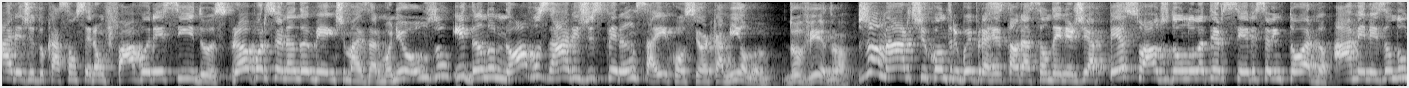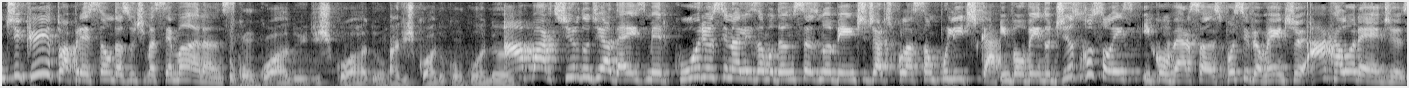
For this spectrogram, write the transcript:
área de educação serão favorecidos, proporcionando ambiente mais harmonioso e dando novos ares de esperança aí com o senhor Camilo. Duvido. Jamarte contribui para a restauração da energia pessoal de Dom Lula III e seu entorno, amenizando um tiquito a pressão das últimas semanas. Eu concordo e discordo, mas discordo concordando. A partir do dia 10, Mercúrio sinaliza mudanças no ambiente de articulação política, envolvendo discussões e conversas possivelmente acaloredes.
